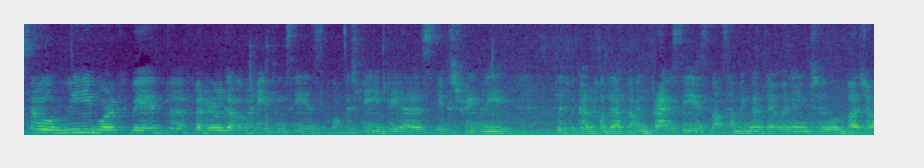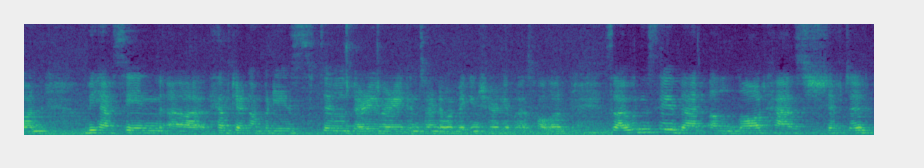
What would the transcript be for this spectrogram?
So we work with the federal government agencies. Obviously, data is extremely difficult for them. I mean, privacy is not something that they're willing to budge on. We have seen uh, healthcare companies still very, very concerned about making sure HIPAA is followed. So I wouldn't say that a lot has shifted.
